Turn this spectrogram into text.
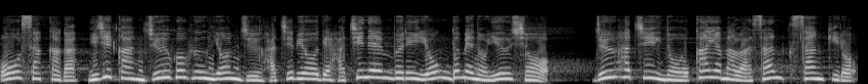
大阪が2時間15分48秒で8年ぶり4度目の優勝。18位の岡山は3区3キロ、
